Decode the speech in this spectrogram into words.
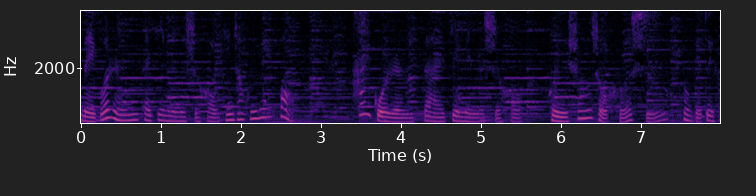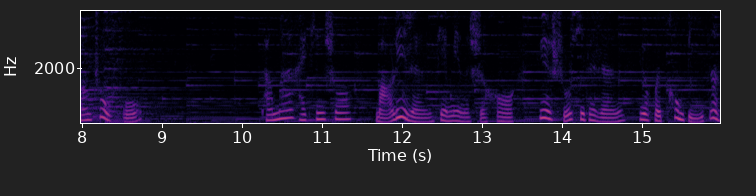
美国人在见面的时候经常会拥抱，泰国人在见面的时候会双手合十，送给对方祝福。唐妈还听说。毛利人见面的时候，越熟悉的人越会碰鼻子。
